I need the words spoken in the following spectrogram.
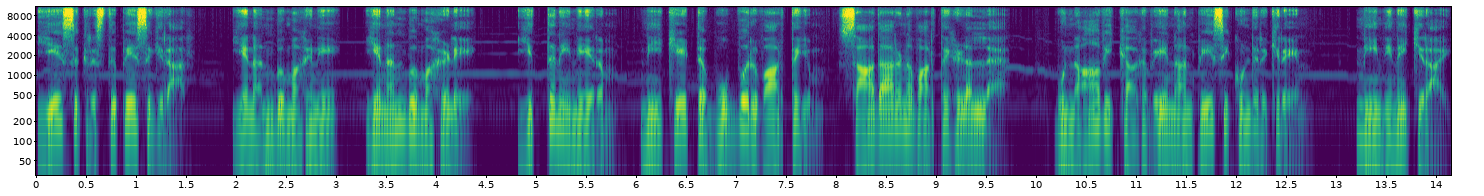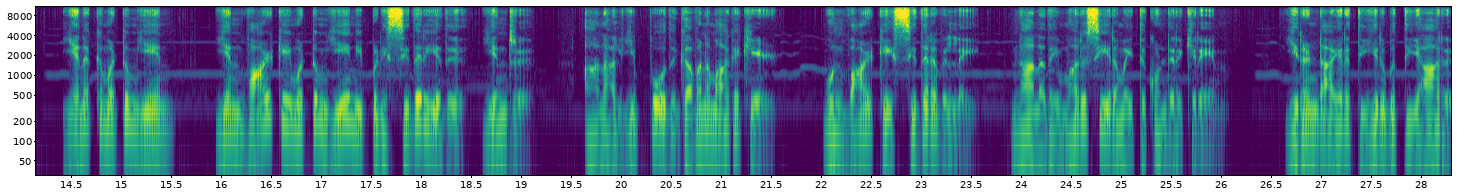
இயேசு கிறிஸ்து பேசுகிறார். என் அன்பு மகனே என் அன்பு மகளே இத்தனை நேரம் நீ கேட்ட ஒவ்வொரு வார்த்தையும் சாதாரண வார்த்தைகள் அல்ல. உன் ஆவிக்காகவே நான் பேசிக் கொண்டிருக்கிறேன். நீ நினைக்கிறாய் எனக்கு மட்டும் ஏன்? என் வாழ்க்கை மட்டும் ஏன் இப்படி சிதறியது? என்று. ஆனால் இப்போது கவனமாக கேள். உன் வாழ்க்கை சிதறவில்லை. நான் அதை மறுசீரமைத்துக் கொண்டிருக்கிறேன். இரண்டாயிரத்தி இருபத்தி ஆறு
